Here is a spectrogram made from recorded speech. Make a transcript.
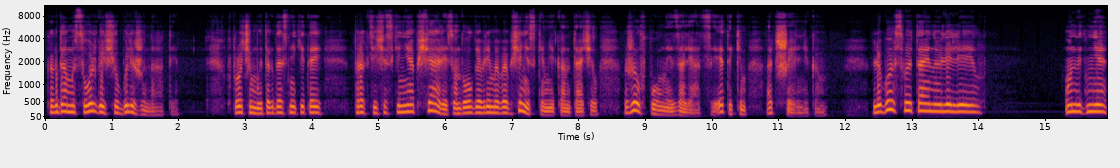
когда мы с Ольгой еще были женаты. Впрочем, мы тогда с Никитой практически не общались. Он долгое время вообще ни с кем не контачил, жил в полной изоляции, этаким отшельником. Любовь свою тайну лелеял. Он ведь мне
